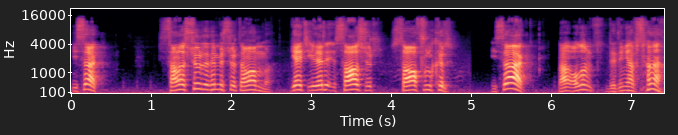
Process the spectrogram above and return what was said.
İshak sana sür dedim mi sür tamam mı? Geç ileri sağa sür. Sağ full kır. İshak lan oğlum dedim yapsana.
